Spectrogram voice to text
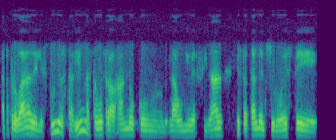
aprobada del estudio está bien, la estamos trabajando con la Universidad Estatal del Suroeste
